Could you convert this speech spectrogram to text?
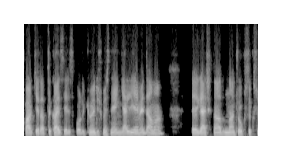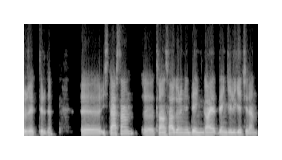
fark yarattı Kayseri Spor'da. Küme düşmesini engelleyemedi ama e, gerçekten adından çok sık söz ettirdi. E, istersen e, transfer dönemini den, gayet dengeli geçiren,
